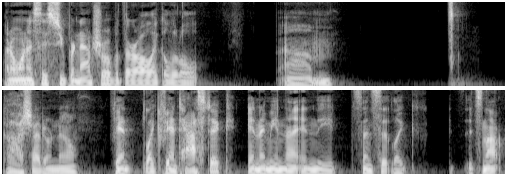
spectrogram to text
I don't want to say supernatural, but they're all like a little, um, gosh, I don't know, fan, like fantastic. And I mean that in the sense that like it's not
